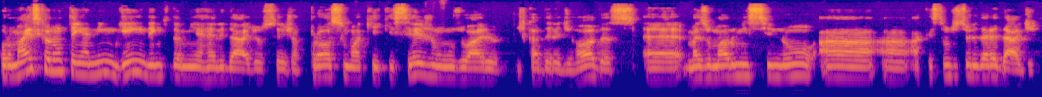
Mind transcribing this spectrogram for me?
por mais que eu não tenha ninguém dentro da minha realidade, ou seja, próximo aqui que seja um usuário de cadeira de rodas, é, mas o Mauro me ensinou a, a, a, questão de solidariedade.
